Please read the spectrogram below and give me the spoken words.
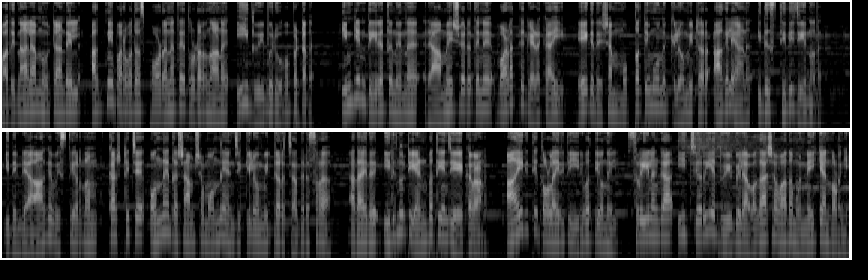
പതിനാലാം നൂറ്റാണ്ടിൽ അഗ്നിപർവത സ്ഫോടനത്തെ തുടർന്നാണ് ഈ ദ്വീപ് രൂപപ്പെട്ടത്. ഇന്ത്യൻ തീരത്ത് നിന്ന് രാമേശ്വരത്തിന് വടക്ക് കിഴക്കായി ഏകദേശം മുപ്പത്തിമൂന്ന് കിലോമീറ്റർ അകലെയാണ് ഇത് സ്ഥിതി ചെയ്യുന്നത്. ഇതിന്റെ ആകെ വിസ്തീർണം കഷ്ടിച്ച് ഒന്നേ ദശാംശം ഒന്നേ അഞ്ച് കിലോമീറ്റർ ചതുരശ്ര അതായത് ഇരുന്നൂറ്റി എൺപത്തിയഞ്ച് ഏക്കറാണ്. ആയിരത്തി തൊള്ളായിരത്തി ഇരുപത്തിയൊന്നിൽ ശ്രീലങ്ക ഈ ചെറിയ ദ്വീപിൽ അവകാശവാദം ഉന്നയിക്കാൻ തുടങ്ങി.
